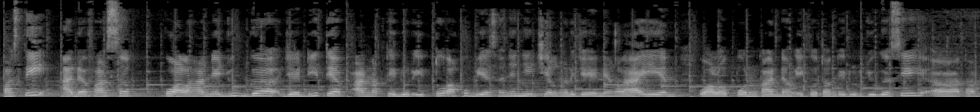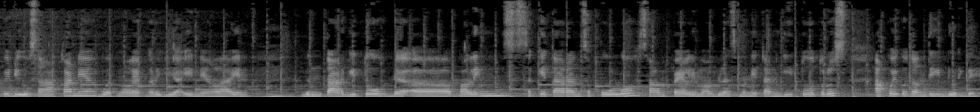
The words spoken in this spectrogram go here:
pasti ada fase kewalahannya juga. Jadi tiap anak tidur itu aku biasanya nyicil ngerjain yang lain. Walaupun kadang ikutan tidur juga sih, uh, tapi diusahakan ya buat mulai ngerjain yang lain bentar gitu da, uh, paling sekitaran 10 sampai 15 menitan gitu. Terus aku ikutan tidur deh.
